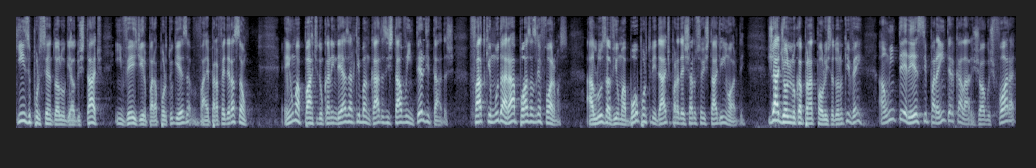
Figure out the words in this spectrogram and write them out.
15% do aluguel do estádio, em vez de ir para a portuguesa, vai para a federação. Em uma parte do Canindé, as arquibancadas estavam interditadas, fato que mudará após as reformas. A Luz havia uma boa oportunidade para deixar o seu estádio em ordem. Já de olho no Campeonato Paulista do ano que vem, há um interesse para intercalar jogos fora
